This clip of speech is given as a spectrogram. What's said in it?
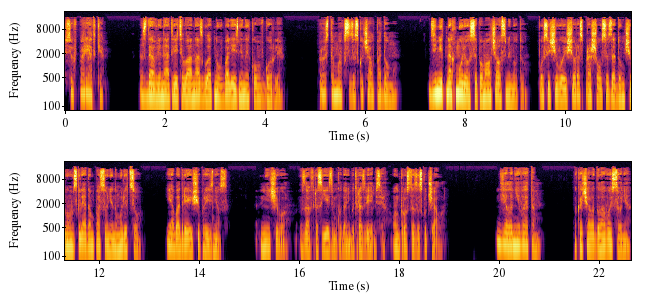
Все в порядке», — сдавленно ответила она, сглотнув болезненный ком в горле. «Просто Макс заскучал по дому». Демид нахмурился, помолчал с минуту, после чего еще раз прошелся задумчивым взглядом по Сониному лицу и ободряюще произнес: «Ничего, завтра съездим куда-нибудь развеемся. Он просто заскучал». «Дело не в этом», — покачала головой Соня.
